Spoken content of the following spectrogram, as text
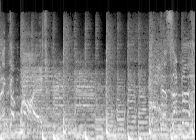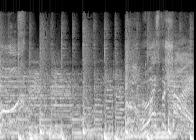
Lenker breit, der Sattel hoch, weiß Bescheid.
